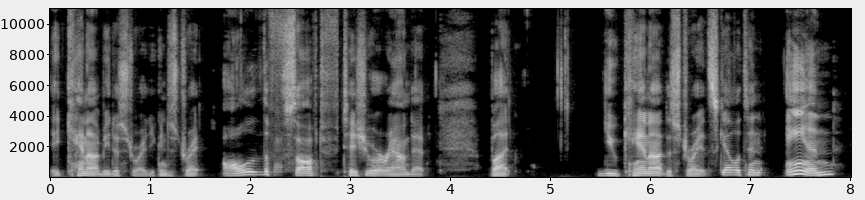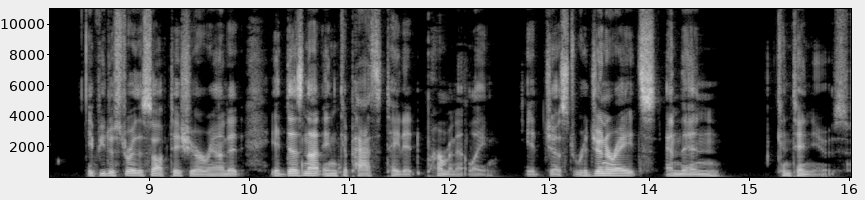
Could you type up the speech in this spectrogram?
It cannot be destroyed. You can destroy all of the soft tissue around it, but you cannot destroy its skeleton. And if you destroy the soft tissue around it, it does not incapacitate it permanently. It just regenerates and then continues.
